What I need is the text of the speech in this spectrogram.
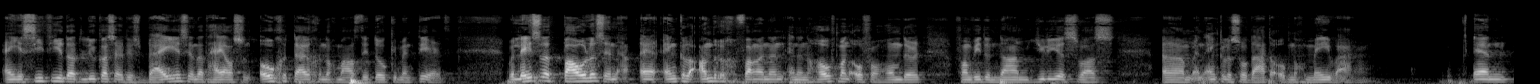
En je ziet hier dat Lucas er dus bij is en dat hij als een ooggetuige nogmaals dit documenteert. We lezen dat Paulus en enkele andere gevangenen en een hoofdman over honderd, van wie de naam Julius was, um, en enkele soldaten ook nog mee waren. En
